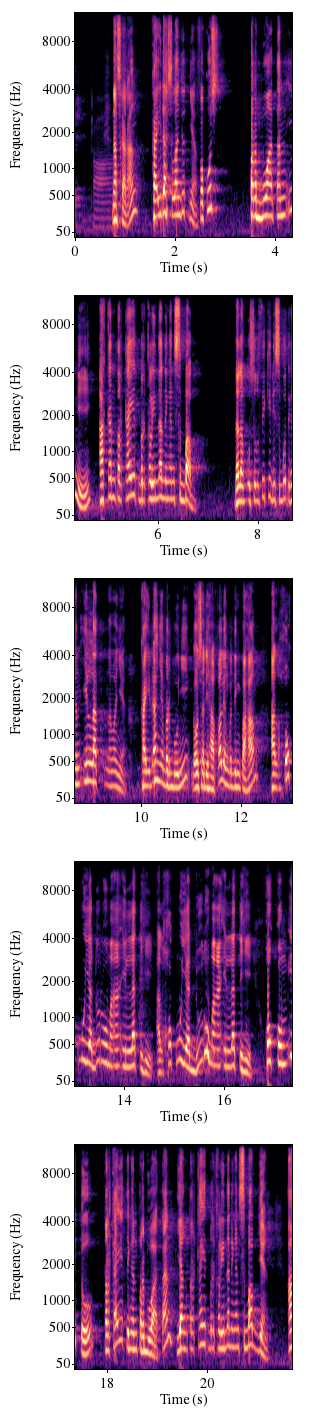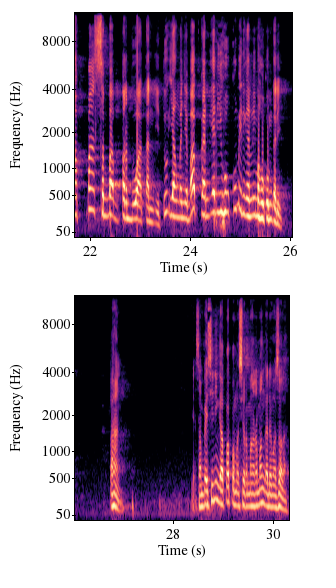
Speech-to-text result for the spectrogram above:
Nah sekarang, kaidah selanjutnya, fokus perbuatan ini akan terkait berkelindan dengan sebab. Dalam usul fikih disebut dengan ilat namanya. Kaidahnya berbunyi, gak usah dihafal, yang penting paham. Al-hukmu yaduru ma'a illatihi. Al-hukmu yaduru ma'a illatihi. Hukum itu terkait dengan perbuatan yang terkait berkelindan dengan sebabnya. Apa sebab perbuatan itu yang menyebabkan dia dihukumi dengan lima hukum tadi? Tahan. Ya, sampai sini nggak apa-apa masih remang-remang nggak ada masalah.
